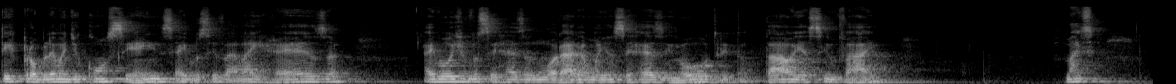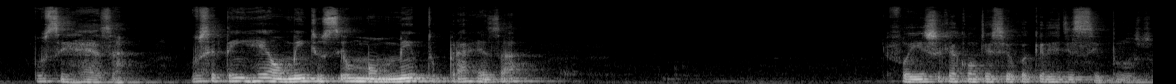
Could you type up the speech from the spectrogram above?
ter problema de consciência, aí você vai lá e reza. Aí hoje você reza num horário, amanhã você reza em outro e tal, tal, e assim vai. Mas você reza, você tem realmente o seu momento para rezar. Foi isso que aconteceu com aqueles discípulos.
